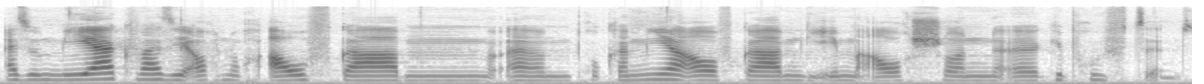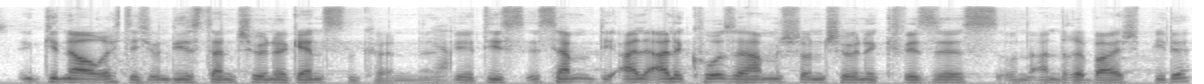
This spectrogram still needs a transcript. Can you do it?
Also mehr quasi auch noch Aufgaben, ähm, Programmieraufgaben, die eben auch schon äh, geprüft sind. Genau, richtig. Und die es dann schön ergänzen können. Ne? Ja. Wir, dies, es haben, die, alle, alle Kurse haben schon schöne Quizzes und andere Beispiele.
